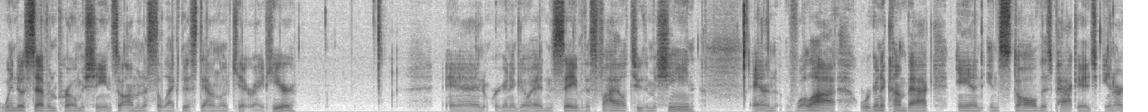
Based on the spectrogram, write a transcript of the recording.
Windows 7 Pro machine, so I'm going to select this download kit right here. And we're going to go ahead and save this file to the machine. And voila, we're going to come back and install this package in our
